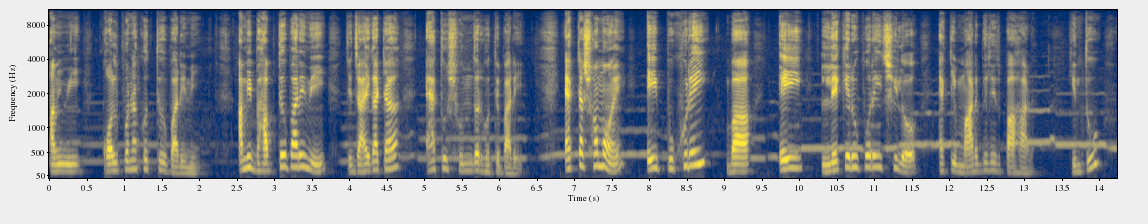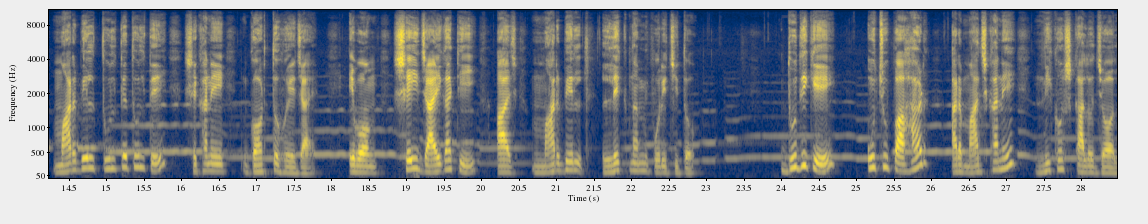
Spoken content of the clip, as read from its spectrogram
আমি কল্পনা করতেও পারিনি। আমি ভাবতেও পারিনি যে জায়গাটা এত সুন্দর হতে পারে। একটা সময় এই পুকুরেই বা এই লেকের উপরেই ছিল একটি মার্বেলের পাহাড়। কিন্তু মার্বেল তুলতে তুলতে সেখানে গর্ত হয়ে যায় এবং সেই জায়গাটি আজ মার্বেল লেক নামে পরিচিত। দুদিকে উঁচু পাহাড় আর মাঝখানে নিকশ কালো জল।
